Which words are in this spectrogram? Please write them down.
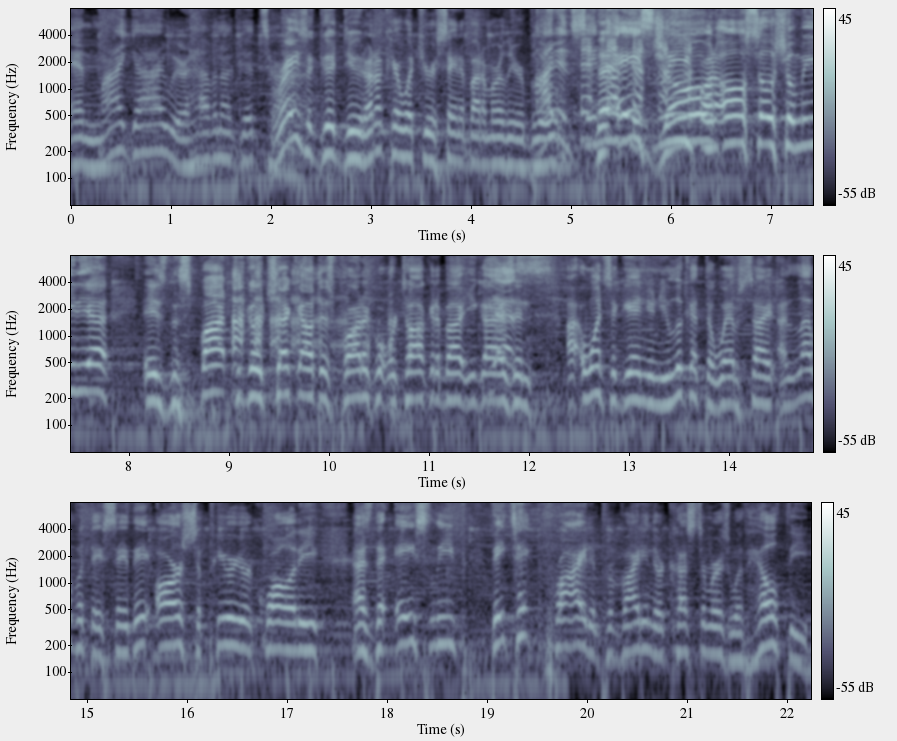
And my guy, we are having a good time. Ray's a good dude. I don't care what you were saying about him earlier, Blue. I didn't say the nothing, Ace Leaf Joe. on all social media is the spot to go check out this product. What we're talking about, you guys, Yes. and uh, once again, when you look at the website, I love what they say. They are superior quality as the Ace Leaf. They take pride in providing their customers with healthy,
